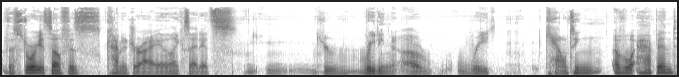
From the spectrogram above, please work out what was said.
The story itself is kind of dry. Like I said, it's you're reading a recounting of what happened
